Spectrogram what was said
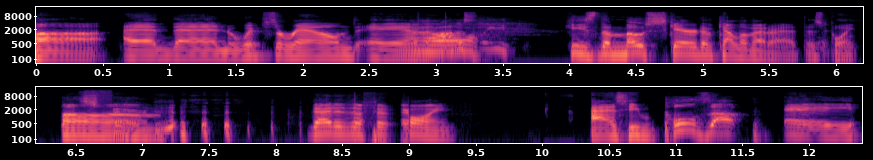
Uh, and then whips around, and Well- honestly, he's the most scared of Calavera at this point. That's Um, fair. That is a fair point. as he pulls up a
